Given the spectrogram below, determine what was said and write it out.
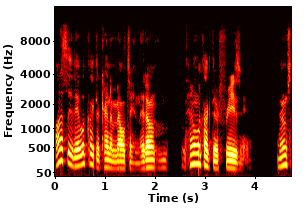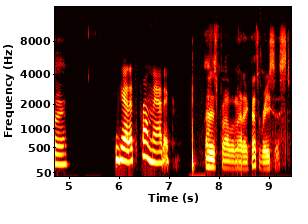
honestly, they look like they're kind of melting. They don't. They don't look like they're freezing. You know what I'm saying? yeah, that's problematic. That is problematic. That's racist.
